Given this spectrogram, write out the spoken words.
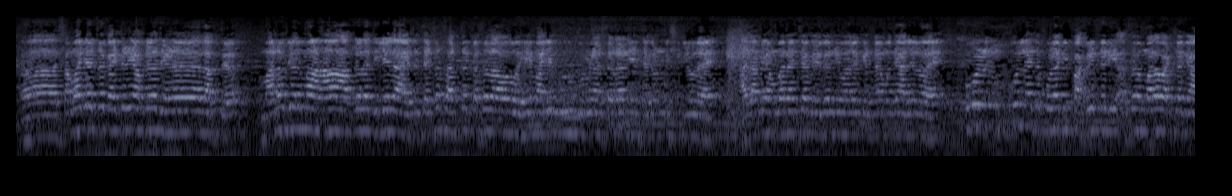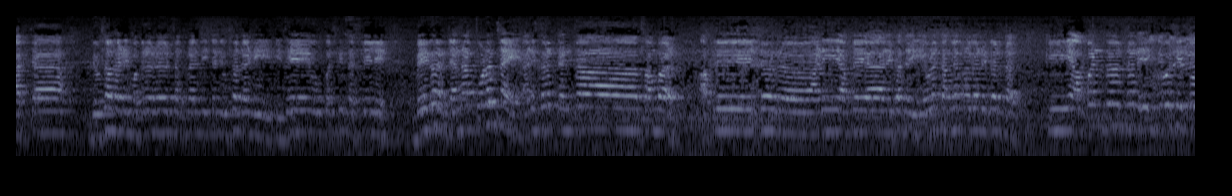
समाजाचं काहीतरी आपल्याला देणं लागतं. मानव जन्म हा आपल्याला दिलेला आहे तर त्याचं सार्थक कसं लावावं हे माझे गुरु गुरुनाथ सरांनी यांच्याकडून मी शिकलेलो आहे. आज आम्ही अंबरनाथच्या बेगर निवारण केंद्रामध्ये आलेलो आहे. फुल फुल नाही तर फुलाची पाकळी तरी असं मला वाटलं की आजच्या दिवसासाठी मकर संक्रांतीच्या दिवसासाठी इथे उपस्थित असलेले बेघर ज्यांना कोणत नाही आणि खरंच त्यांचा सांभाळ आपले सर आणि आपल्या या रेखाताई एवढ्या चांगल्या प्रकारे करतात. की आपण जर सर एक दिवस येतो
